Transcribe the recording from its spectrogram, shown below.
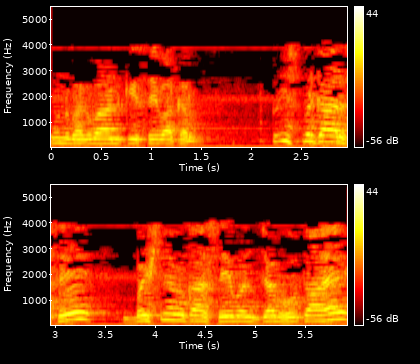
उन भगवान की सेवा करो। तो इस प्रकार से वैष्णव का सेवन जब होता है,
